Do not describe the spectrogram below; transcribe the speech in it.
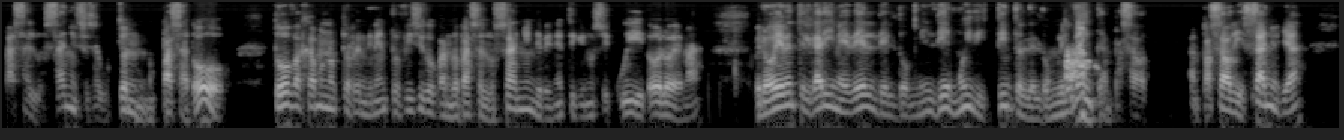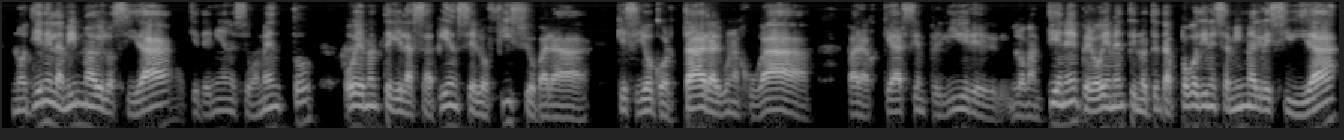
pasan los años, esa cuestión nos pasa a todos, todos bajamos nuestro rendimiento físico cuando pasan los años, independiente que uno se cuide y todo lo demás. Pero obviamente el Gary Medel del 2010 es muy distinto al del 2020. Han pasado, han pasado 10 años ya. No tiene la misma velocidad que tenía en ese momento. Obviamente que la sapiencia, el oficio para, qué sé yo, cortar alguna jugada, para quedar siempre libre, lo mantiene, pero obviamente no tampoco tiene esa misma agresividad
